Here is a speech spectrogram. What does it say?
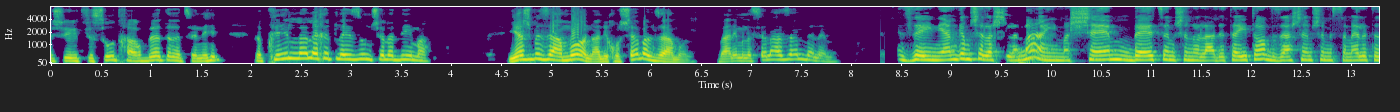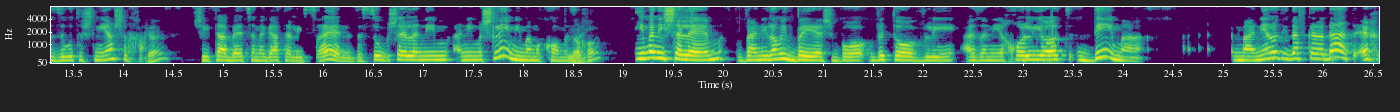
שיתפסו אותך הרבה יותר רציני, תתחיל ללכת לאיזון של הדימה. יש בזה המון, אני חושב על זה המון, ואני מנסה לאזן ביניהם. זה עניין גם של השלמה עם השם בעצם שנולדת איתו, וזה השם שמסמל את הזהות השנייה שלך. כן. שאיתה בעצם הגעת לישראל. זה סוג של אני, אני משלים עם המקום הזה. נכון. אם אני שלם, ואני לא מתבייש בו, וטוב לי, אז אני יכול להיות דימה. מעניין אותי דווקא לדעת איך,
